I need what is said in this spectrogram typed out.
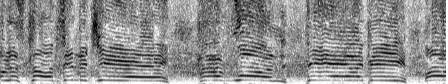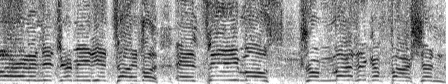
oldest clubs in the GAA, have won the AIB All Ireland intermediate title in the most dramatic of fashion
